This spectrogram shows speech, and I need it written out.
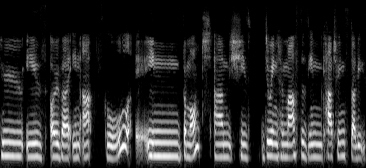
who is over in art school in Vermont. Um, she's doing her master's in cartoon studies,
